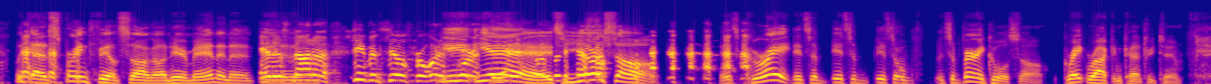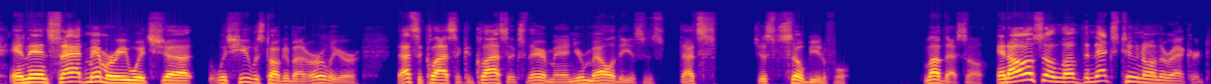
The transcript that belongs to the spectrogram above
we got a Springfield song on here, man, and a, and, and it's a, not a Stephen Stills for what it's yeah, worth. Yeah, it's your song. it's great. It's a, it's a, it's a, it's a very cool song. Great rock and country tune. And then "Sad Memory," which, uh, which Hugh was talking about earlier. That's a classic of classics, there, man. Your melody is, is that's just so beautiful. Love that song. And I also love the next tune on the record,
